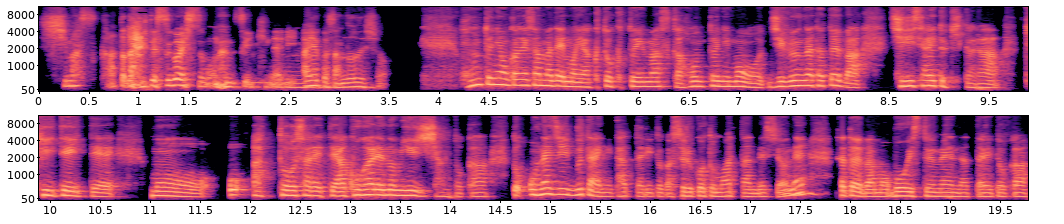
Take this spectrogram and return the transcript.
しますか？とか言ってすごい質問なんですいきなり。あゆこさんどうでしょう？本当におかげさまで、まあ、役得と言いますか、本当にもう自分が例えば小さい時から聞いていて、もう圧倒されて憧れのミュージシャンとかと同じ舞台に立ったりとかすることもあったんですよね。例えばもうボーイストゥーメンだったりとか、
